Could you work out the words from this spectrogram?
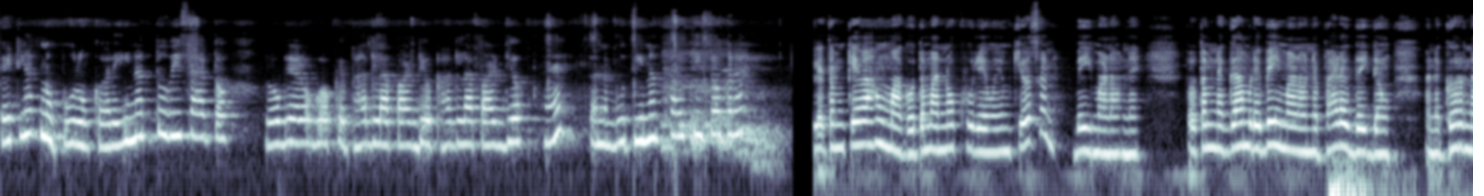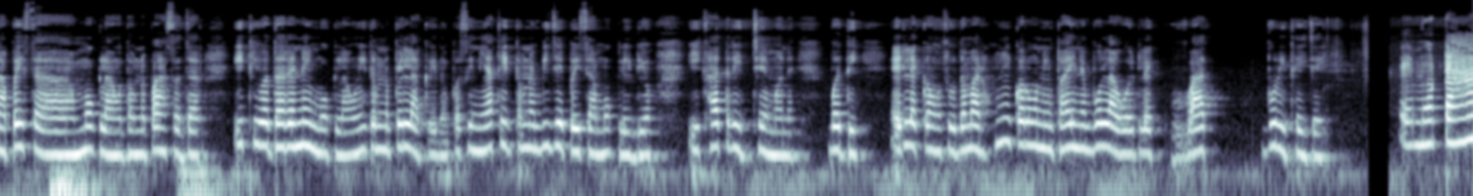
કેટલાકનું પૂરું કરે. એ નથી તું વિચારતો. રોગે રોગો કે ભાગલા પાડ્યો ભાગલા પાડ્યો. હે? તને બુદ્ધિ નથી થતી છોકરા? એટલે તમે કેવા હું માગો? તમારે નોખું રહેવું એમ કહો છો ને, બે માણસને? તો તમને ગામડે બે માણસને ભાડે દઈ દઉં અને ઘરના પૈસા મોકલાવું તમને પાંચ હજાર. એથી વધારે નહીં મોકલાવું એ તમને પહેલાં કહી દઉં. પછી ત્યાંથી તમને બીજે પૈસા મોકલી દો એ ખાતરી જ છે મને બધી. એટલે કહું છું, તમારે શું કરવું નહીં ભાઈને બોલાવો એટલે વાત પૂરી થઈ જાય. એ મોટા,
